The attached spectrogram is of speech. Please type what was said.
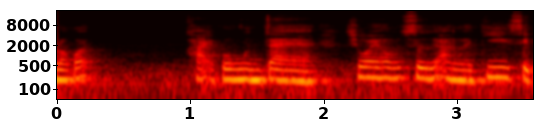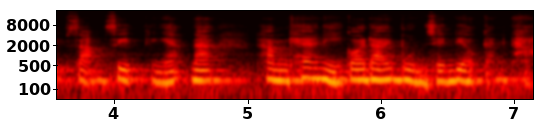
เราก็ขายพวงกุญแจ ช่วยเขาซื้ออันละยี่สิบสามสิบอย่างเงี้ยนะทำแค่นี้ก็ได้บุญเช่นเดียวกันค่ะ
